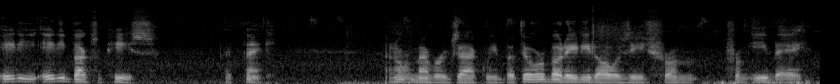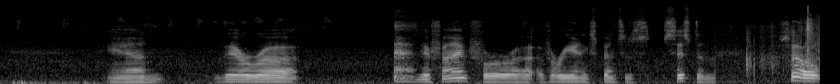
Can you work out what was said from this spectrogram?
80 80 bucks a piece I think. I don't remember exactly but they were about $80 each from from eBay. And they're uh, they're fine for uh, a very inexpensive system. So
